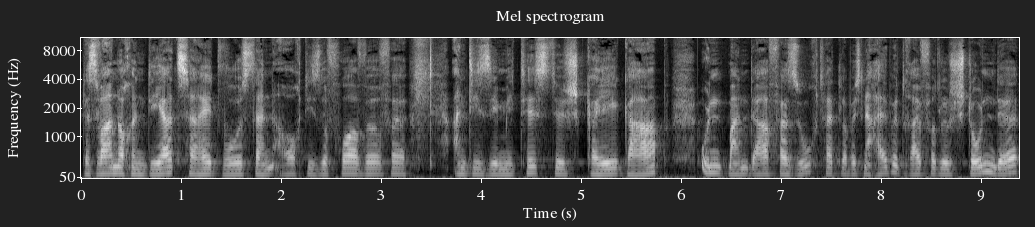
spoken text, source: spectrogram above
Das war noch in der Zeit, wo es dann auch diese Vorwürfe antisemitistisch gab und man da versucht hat, glaube ich, eine halbe, dreiviertel Stunde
